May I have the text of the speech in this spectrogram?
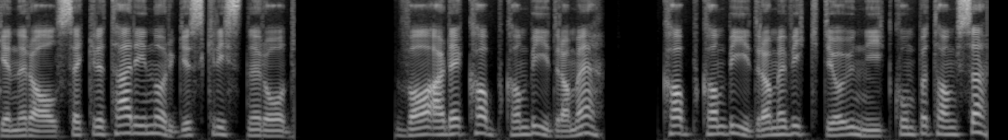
generalsekretær i Norges kristne råd. Hva er det KAB kan bidra med? KAB kan bidra med viktig og unik kompetanse.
